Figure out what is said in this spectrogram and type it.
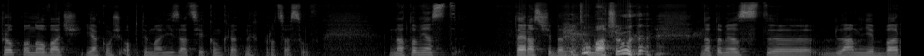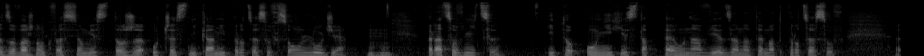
proponować jakąś optymalizację konkretnych procesów. Natomiast teraz się będę tłumaczył. Natomiast e, dla mnie bardzo ważną kwestią jest to, że uczestnikami procesów są ludzie, Mhm. pracownicy. I to u nich jest ta pełna wiedza na temat procesów. E,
